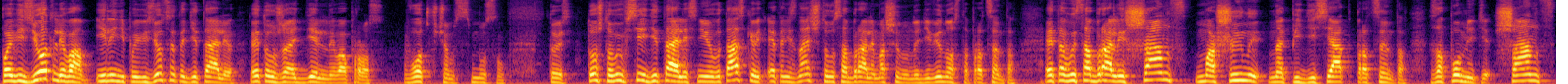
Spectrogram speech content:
Повезет ли вам или не повезет с этой деталью, это уже отдельный вопрос. Вот в чем смысл. То есть то, что вы все детали с нее вытаскиваете, это не значит, что вы собрали машину на 90%. Это вы собрали шанс машины на 50%. Запомните, шанс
